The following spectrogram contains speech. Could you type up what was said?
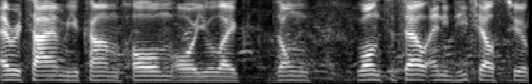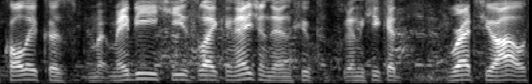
every time you come home or you like don't want to tell any details to your colleague because maybe he's like an agent and he and he could rat you out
